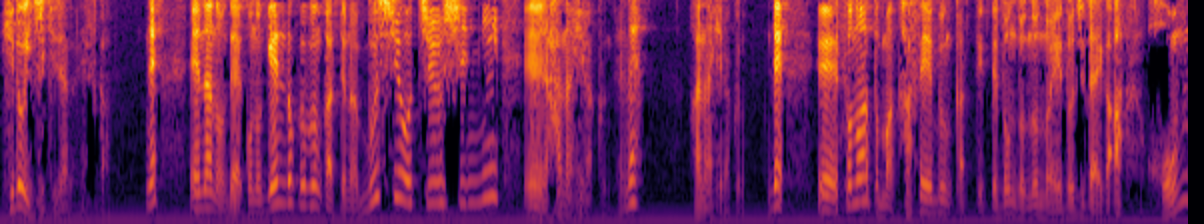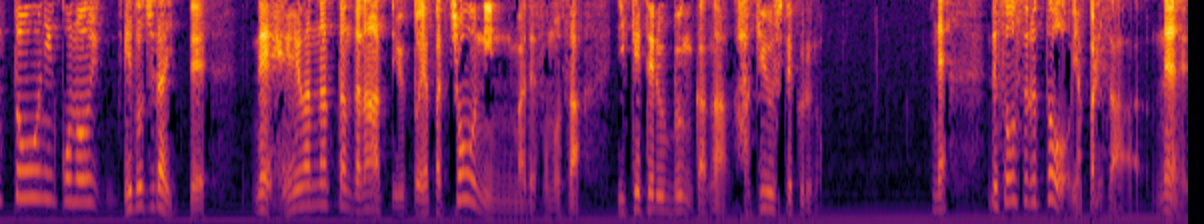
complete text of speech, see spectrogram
ひどい時期じゃないですか。ね。えー、なので、この元禄文化っていうのは武士を中心に、えー、花開くんだよね。花開くの。で、えー、その後、まあ、火星文化って言って、どんどんどんどん江戸時代が、あ、本当にこの江戸時代って、ね、平和になったんだなっていうと、やっぱ町人にまでそのさ、いけてる文化が波及してくるの。ね。で、そうすると、やっぱりさ、ね、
